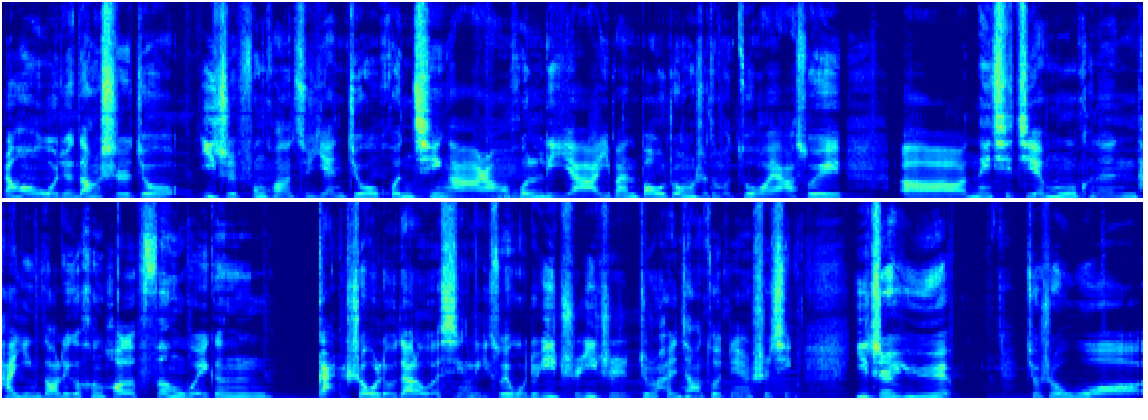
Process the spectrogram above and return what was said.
然后我就当时就一直疯狂的去研究婚庆啊，然后婚礼啊，一般包装是怎么做呀，所以，呃，那期节目可能它营造了一个很好的氛围跟感受留在了我心里，所以我就一直一直就是很想做这件事情，以至于就是我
